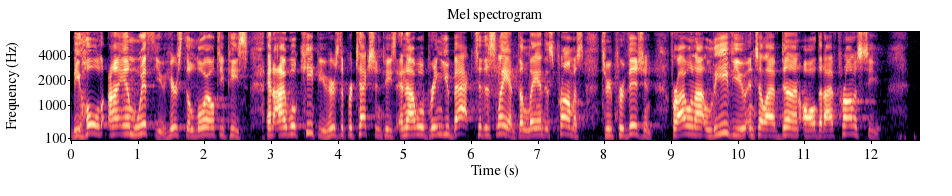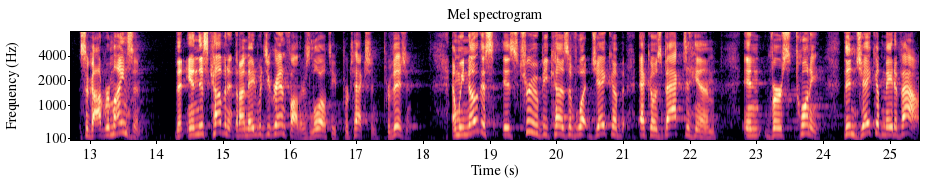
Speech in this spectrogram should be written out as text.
Behold, I am with you. Here's the loyalty piece. And I will keep you. Here's the protection piece. And I will bring you back to this land. The land is promised through provision. For I will not leave you until I have done all that I've promised to you. So God reminds him that in this covenant that I made with your grandfathers, loyalty, protection, provision. And we know this is true because of what Jacob echoes back to him in verse 20. Then Jacob made a vow.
